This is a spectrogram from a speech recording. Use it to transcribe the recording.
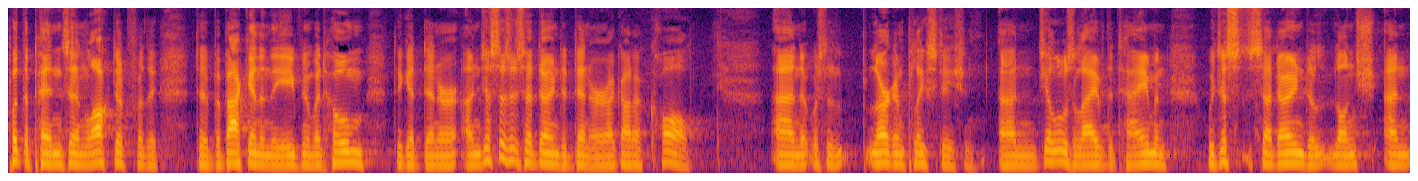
put the pins in, locked it for the to be back in in the evening. Went home to get dinner, and just as I sat down to dinner, I got a call, and it was the Lurgan police station. And Jill was alive at the time, and we just sat down to lunch, and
